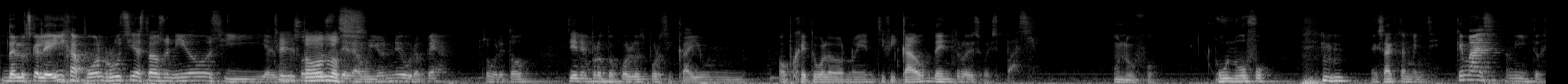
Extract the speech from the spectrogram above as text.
de los que leí, Japón, Rusia, Estados Unidos y algunos Sí, todos otros los- de la Unión Europea, sobre todo, tienen protocolos por si cae un objeto volador no identificado dentro de su espacio. Un UFO. Un UFO. Exactamente. ¿Qué más, amiguitos?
